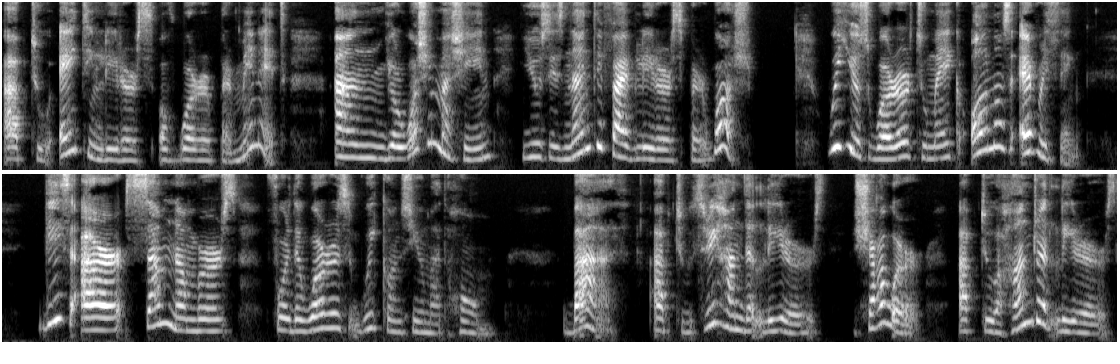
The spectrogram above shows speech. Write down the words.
up to 18 liters of water per minute, and your washing machine uses 95 liters per wash. We use water to make almost everything. These are some numbers for the waters we consume at home. Bath up to 300 liters, shower up to 100 liters,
